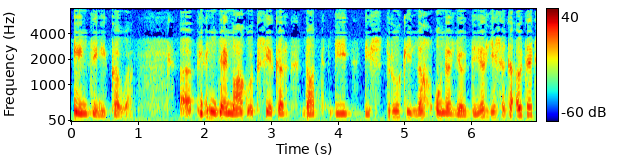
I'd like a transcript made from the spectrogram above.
en teen die koue. Uh, jy maak ook seker dat die die strokie lig onder jou deur. Jy sit 'n oudheid,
